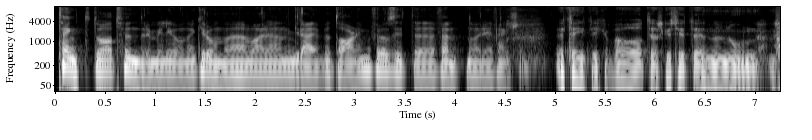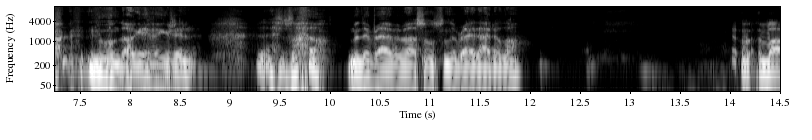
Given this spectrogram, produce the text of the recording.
Tenkte du at 100 millioner kroner var en grei betaling for å sitte 15 år i fengsel? Jeg tenkte ikke på at jeg skulle sitte noen, noen dager i fengsel. Så, men det blei bare sånn som det blei der og da. Hva,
